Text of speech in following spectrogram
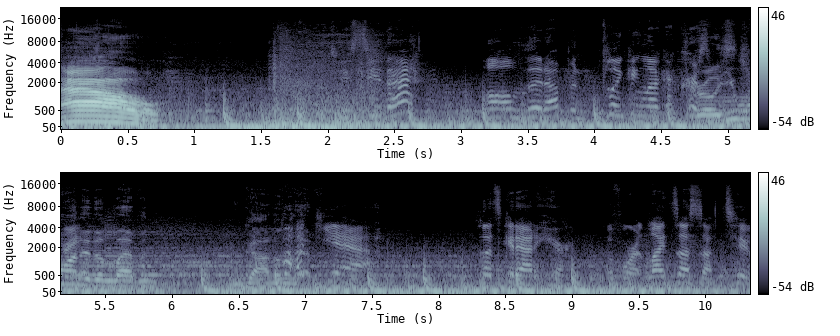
Ow. Do you see that? All lit up and blinking like a Christmas Girl, you tree. wanted 11. You got 11. Fuck yeah. Let's get out of here before it lights us up too.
